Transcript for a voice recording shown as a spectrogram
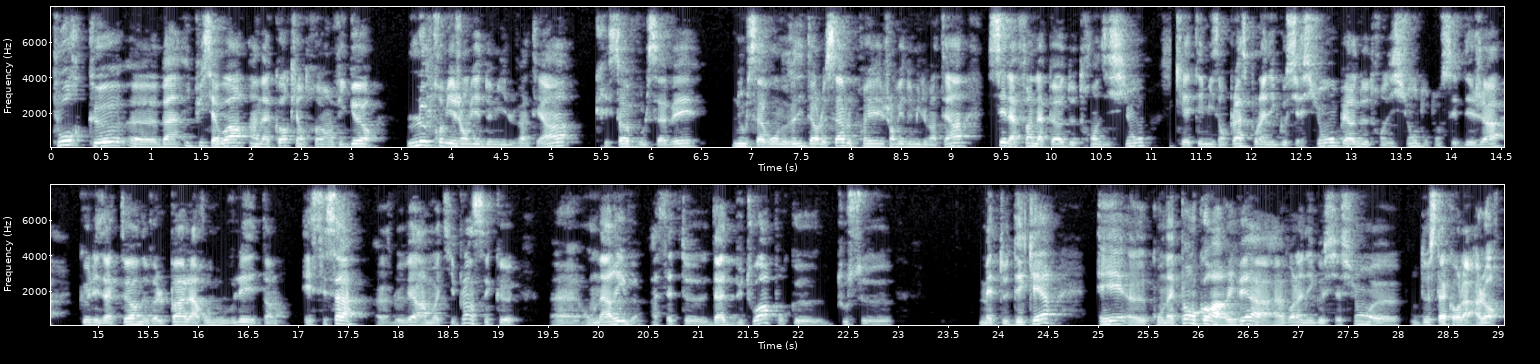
pour que ben, il puisse y avoir un accord qui entrerait en vigueur le 1er janvier 2021. Christophe, vous le savez, nous le savons, nos auditeurs le savent, le 1er janvier 2021, c'est la fin de la période de transition qui a été mise en place pour la négociation, période de transition dont on sait déjà que les acteurs ne veulent pas la renouveler d'un an. Et c'est ça euh, le verre à moitié plein, c'est que euh, on arrive à cette date butoir pour que tout se mette d'équerre et euh, qu'on n'a pas encore arrivé à, avoir la négociation de cet accord-là. Alors,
